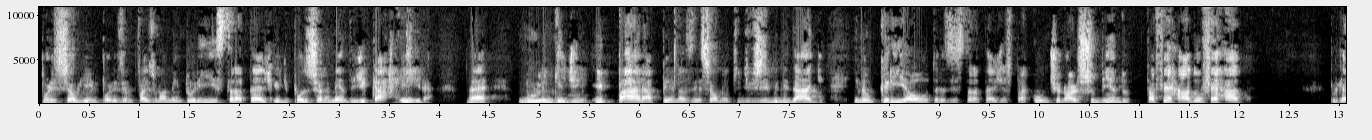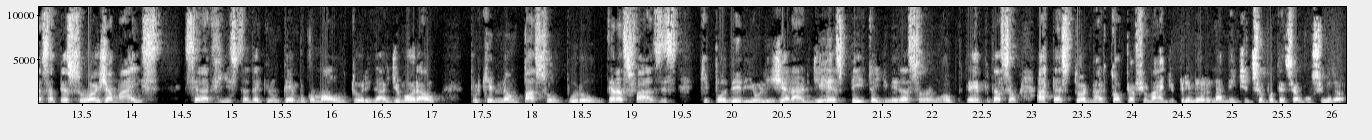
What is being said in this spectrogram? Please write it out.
Por isso, se alguém, por exemplo, faz uma mentoria estratégica de posicionamento de carreira, né, no LinkedIn e para apenas nesse aumento de visibilidade e não cria outras estratégias para continuar subindo, está ferrado ou ferrada. Porque essa pessoa jamais será vista daqui a um tempo como autoridade moral, porque não passou por outras fases que poderiam lhe gerar de respeito, admiração, reputação, até se tornar top of mind, primeiro na mente do seu potencial consumidor.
